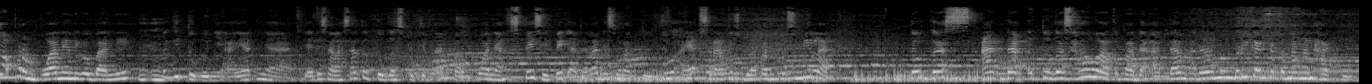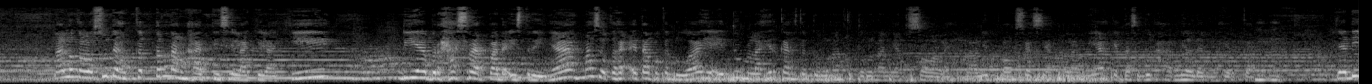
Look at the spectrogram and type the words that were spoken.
Kok perempuan yang dibebani? Mm-mm. Begitu bunyi ayatnya. Jadi salah satu tugas penciptaan perempuan yang spesifik adalah di surat 7 ayat 189 tugas ada tugas Hawa kepada Adam adalah memberikan ketenangan hati. Lalu kalau sudah ketenang hati si laki-laki, dia berhasrat pada istrinya, masuk ke etapa kedua yaitu melahirkan keturunan-keturunan yang soleh melalui proses yang alamiah kita sebut hamil dan melahirkan. Jadi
